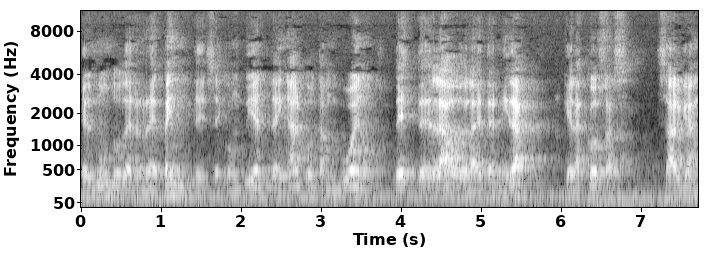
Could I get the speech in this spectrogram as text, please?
el mundo de repente se convierte en algo tan bueno de este lado de la eternidad que las cosas salgan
